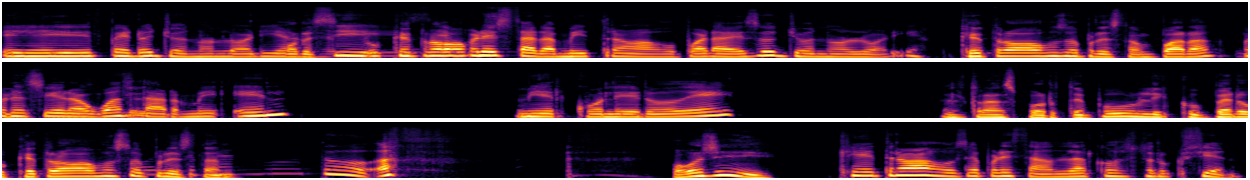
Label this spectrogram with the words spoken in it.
eh, pero yo no lo haría. Por ejemplo, si ¿qué se prestara mi trabajo para eso, yo no lo haría. ¿Qué trabajos se prestan para? Prefiero aguantarme el miércolero de... El transporte público, pero ¿qué trabajos se prestan? Oye, ¿Qué trabajo se presta en la construcción?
